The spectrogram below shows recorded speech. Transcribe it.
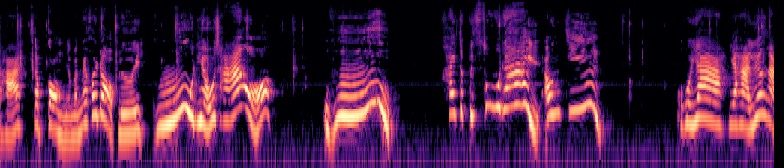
นะคะ กับกล่องเนี่ยมันไม่ค่อยดรอปเลยหูเดี๋ยวช้าเหรอ โอ้โหใครจะไปสู้ได้ เอาจริง โอ้โหอย่า อย่าหาเรื่องหา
